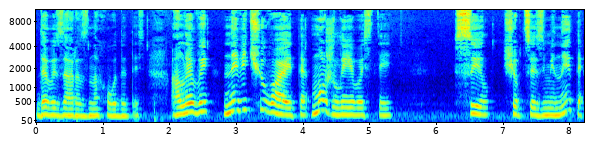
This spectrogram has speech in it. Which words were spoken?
де ви зараз знаходитесь, але ви не відчуваєте можливостей, сил, щоб це змінити,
